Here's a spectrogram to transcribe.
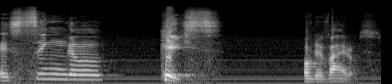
a single case of the virus,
